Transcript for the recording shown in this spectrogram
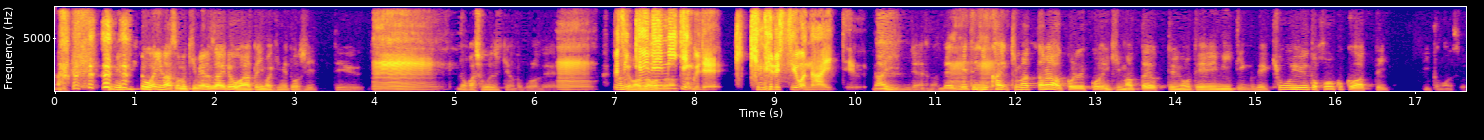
決める人が今その決める材料があったら今決めてほしいっていううん。のが正直なところでう。ん。別に定例ミーティングでき決める必要はないっていう。ないんじゃないですか。で、うん別に会決まったら、これでこういうふうに決まったよっていうのを定例ミーティングで共有と報告はあっていいと思うんですよ。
